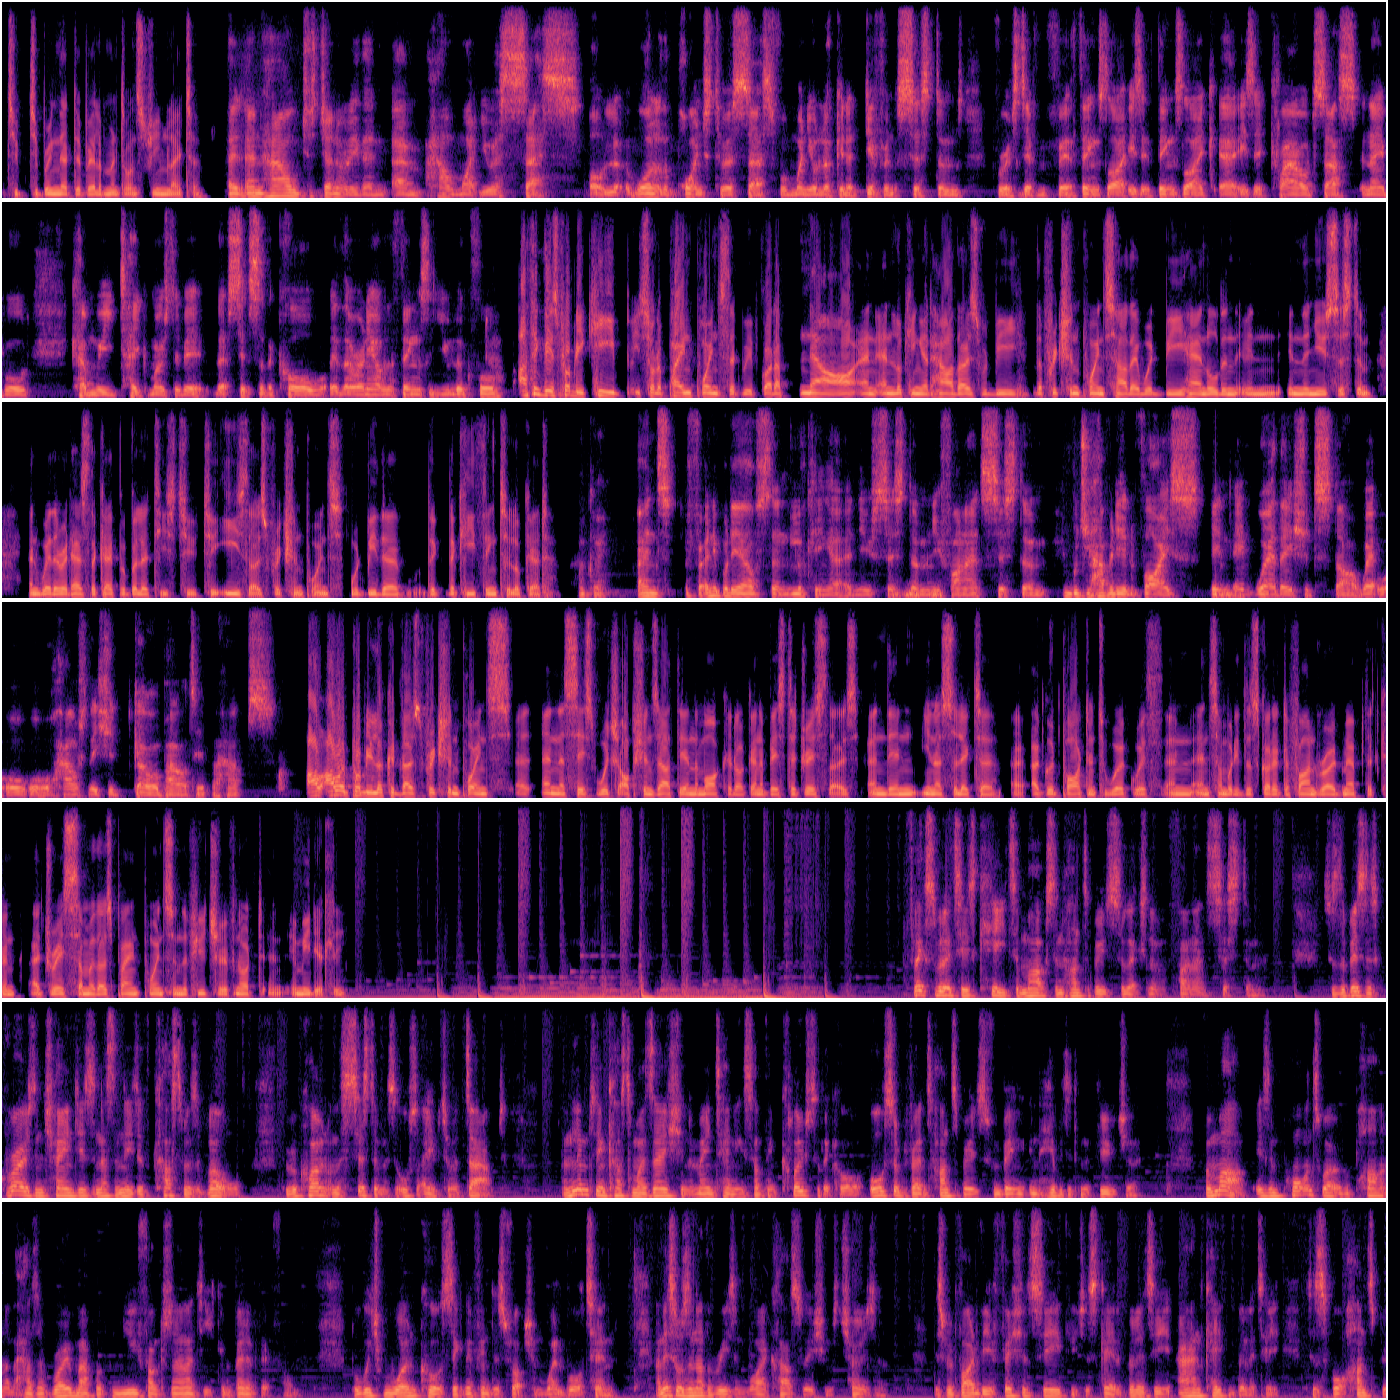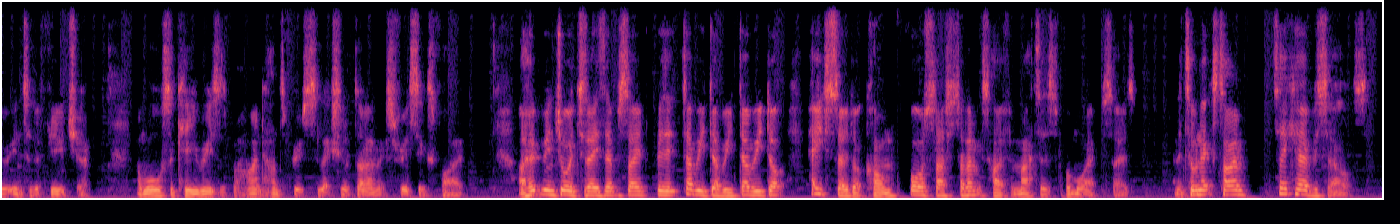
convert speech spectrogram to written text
to, to bring that development on stream later. And, and how, just generally, then, um, how might you assess, or look, what are the points to assess from when you're looking at different systems for its different fit? Things like, is it things like, uh, is it cloud SaaS enabled? Can we take most of it that sits at the core? Are there any other things that you look for? I think there's probably key sort of pain points that we've got up now, and, and looking at how those would be the friction points, how they would be handled in, in, in the new system, and whether it has the capabilities to to ease those friction points would be the, the the key thing to look at. Okay. And for anybody else then looking at a new system, new finance system, would you have any advice in, in where they should start, where or, or how they should go about it, perhaps? I, would probably look at those friction points uh, and assess which options out there in the market are going to best address those, and then you know select a, a good partner to work with and and somebody that's got a defined roadmap that can address some of those pain points in the future, if not immediately. Flexibility is key to Marks and Hunter Boot's selection of a finance system. So as the business grows and changes and as the needs of the customers evolve, the requirement on the system is also able to adapt. And limiting customization and maintaining something close to the core also prevents Hunter Boots from being inhibited in the future. For Mark, it is important to work with a partner that has a roadmap of new functionality you can benefit from, but which won't cause significant disruption when brought in. And this was another reason why a cloud solution was chosen. This provided the efficiency, future scalability, and capability to support Hunter into the future, and were also key reasons behind Hunter selection of Dynamics 365. I hope you enjoyed today's episode. Visit www.hso.com forward slash dynamics matters for more episodes. And until next time, take care of yourselves.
